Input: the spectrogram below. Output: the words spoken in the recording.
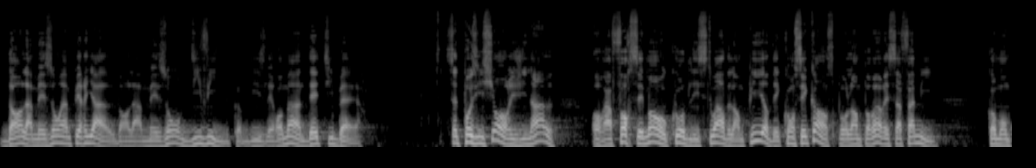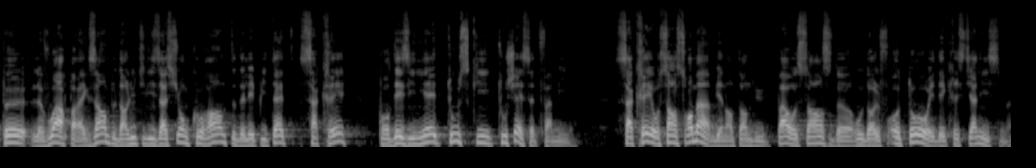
dans la maison impériale, dans la maison divine, comme disent les Romains, des Tibères. Cette position originale aura forcément au cours de l'histoire de l'Empire des conséquences pour l'empereur et sa famille, comme on peut le voir par exemple dans l'utilisation courante de l'épithète sacré pour désigner tout ce qui touchait cette famille. Sacré au sens romain, bien entendu, pas au sens de Rudolf Otto et des christianismes.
